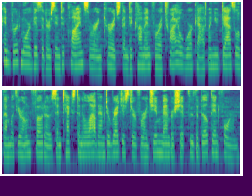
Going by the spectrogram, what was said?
Convert more visitors into clients or encourage them to come in for a trial workout when you dazzle them with your own photos and text and allow them to register for a gym membership through the built in form.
